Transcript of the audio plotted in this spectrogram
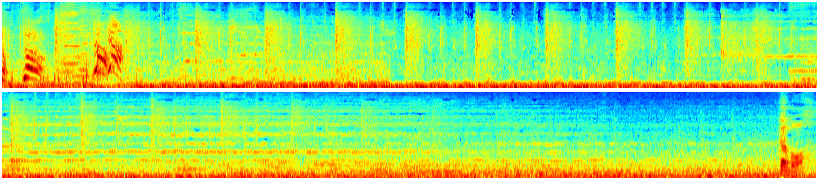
走走。干部。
